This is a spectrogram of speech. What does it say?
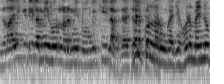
ਲੜਾਈ ਕਿਹੜੀ ਲੰਮੀ ਹੋਰ ਲੜਨੀ ਪਊਗੀ ਕੀ ਲੱਗਦਾ ਹੈ ਜਲਸੇ ਬਿਲਕੁਲ ਲੜੂੰਗਾ ਜੀ ਹੁਣ ਮੈਨੂੰ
